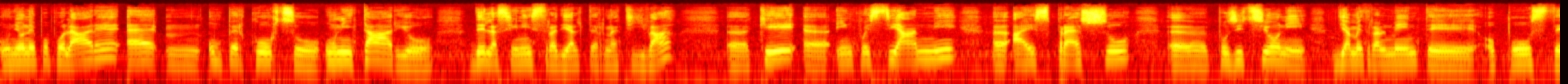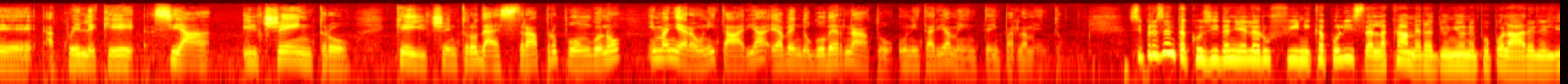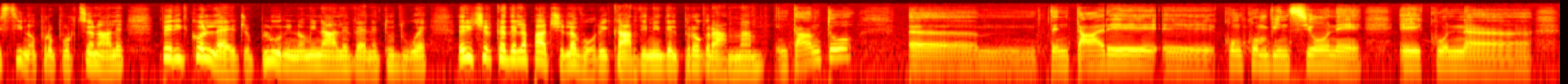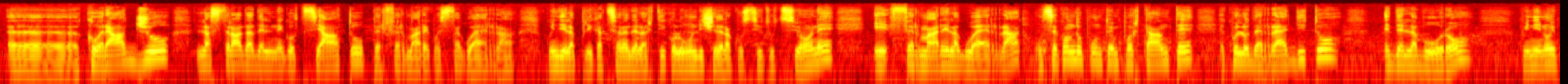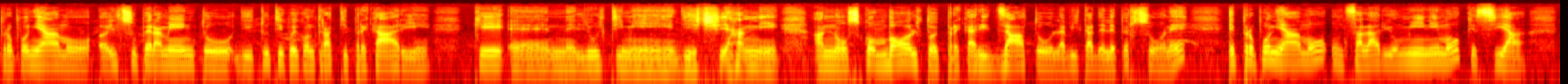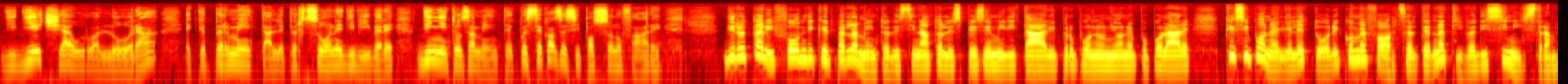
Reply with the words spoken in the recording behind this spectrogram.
Unione Popolare è mh, un percorso unitario della sinistra di alternativa eh, che eh, in questi anni eh, ha espresso eh, posizioni diametralmente opposte a quelle che sia il centro che il centrodestra propongono in maniera unitaria e avendo governato unitariamente in Parlamento. Si presenta così Daniela Ruffini, capolista alla Camera di Unione Popolare nel listino proporzionale per il collegio plurinominale Veneto 2. Ricerca della pace e lavoro i cardini del programma. Intanto ehm, tentare eh, con convinzione e con eh, eh, coraggio la strada del negoziato per fermare questa guerra, quindi l'applicazione dell'articolo 11 della Costituzione e fermare la guerra. Un secondo punto importante è quello del reddito e del lavoro quindi noi proponiamo eh, il superamento di tutti quei contratti precari che eh, negli ultimi dieci anni hanno sconvolto e precarizzato la vita delle persone e proponiamo un salario minimo che sia di 10 euro all'ora e che permetta alle persone di vivere dignitosamente. Queste cose si possono fare. Dirottare i fondi che il Parlamento ha destinato alle spese militari, propone Unione Popolare, che si pone agli elettori come forza alternativa di sinistra.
